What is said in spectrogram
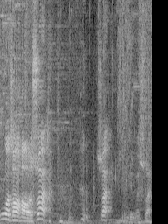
我操，好帅，帅，兄弟们帅！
